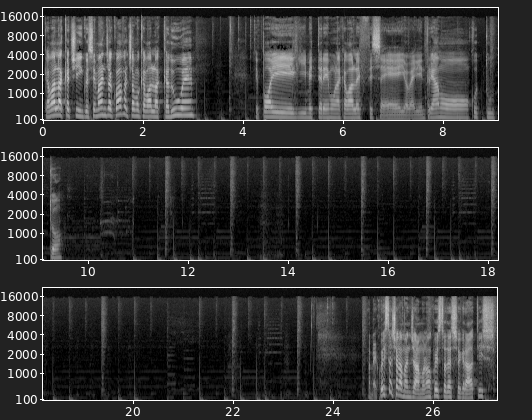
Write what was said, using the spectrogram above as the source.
Cavallo H5, se mangia qua facciamo cavallo H2 e poi gli metteremo una cavallo F6, vabbè, rientriamo con tutto. Vabbè, questa ce la mangiamo, no? Questo adesso è gratis.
